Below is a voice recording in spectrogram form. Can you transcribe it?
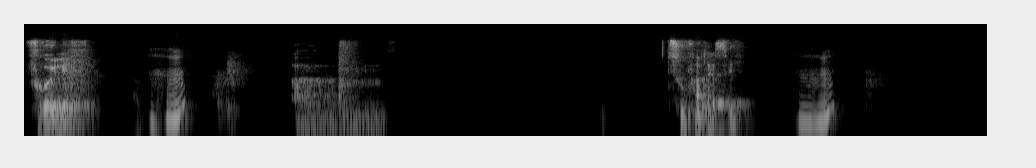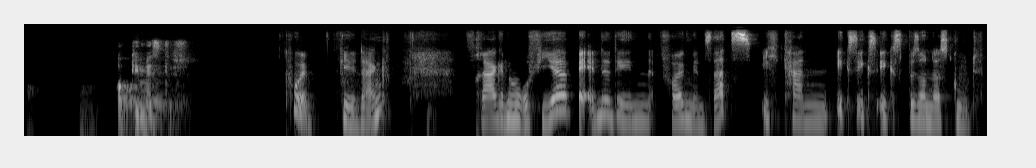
Fröhlich. Mhm. Ähm, zuverlässig. Mhm. Optimistisch. Cool, vielen Dank. Frage Nummer vier, beende den folgenden Satz. Ich kann XXX besonders gut.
